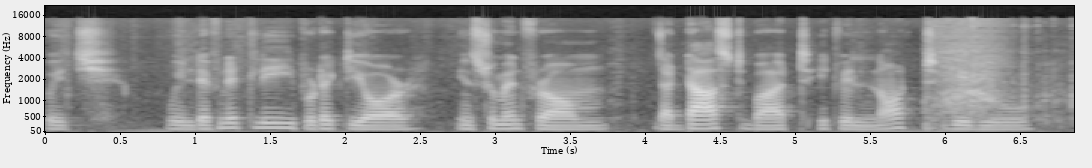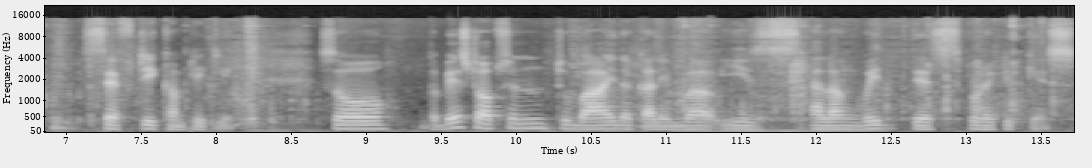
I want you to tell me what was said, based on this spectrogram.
which will definitely protect your instrument from the dust but it will not give you safety completely. So the best option to buy the kalimba is along with this protective case.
